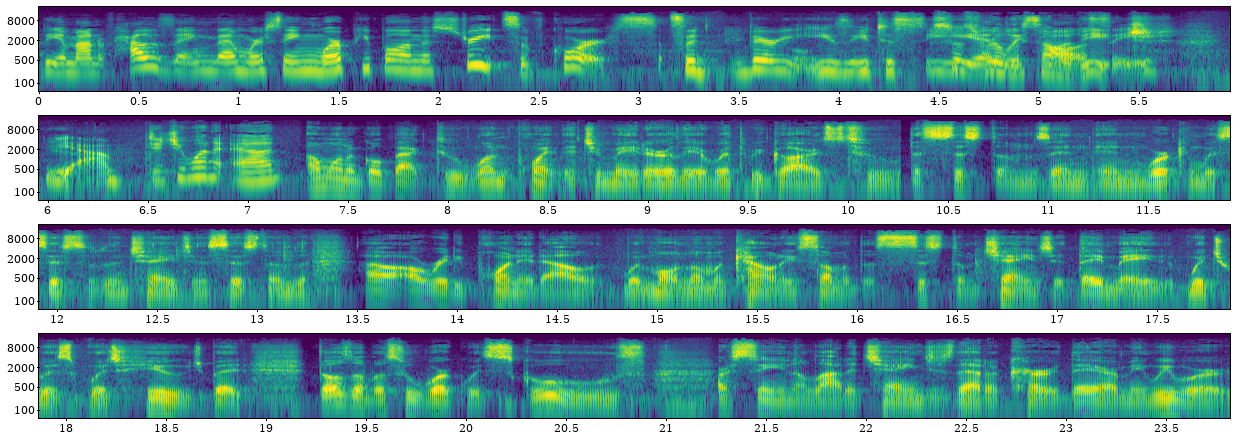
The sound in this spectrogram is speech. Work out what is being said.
the amount of housing, then we're seeing more people on the streets. Of course, it's very easy to see. So it's really some policy. each. Yeah. Did you want to add? I want to go back to one point that you made earlier with regards to the systems and, and working with systems and changing systems. I already pointed out with Multnomah County some of the system change that they made, which was, was huge. But those of us who work with schools are seeing a lot of changes that occurred there. I mean, we were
